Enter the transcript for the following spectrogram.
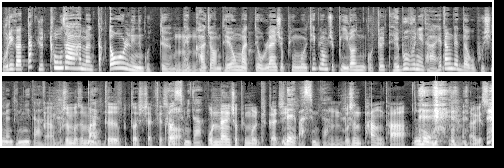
우리가 딱 유통사 하면 딱 떠올리는 곳들, 뭐 음. 백화점, 대형마트, 온라인 쇼핑몰, TV홈 쇼핑 이런 곳들 대부분이 다 해당된다고 보시면 됩니다. 아, 무슨 무슨 네. 마트부터 시작해서 그렇습니다. 온라인 쇼핑몰들까지 네, 맞습니다. 음, 무슨 팡 다. 네. 음, 알겠어요.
